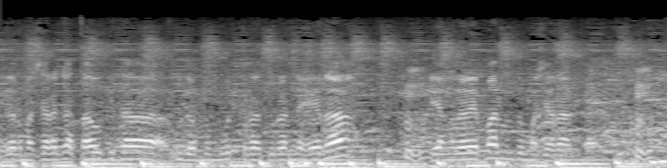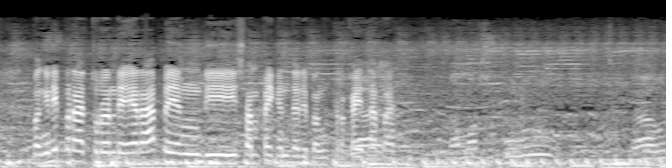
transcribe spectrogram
agar masyarakat tahu kita udah membuat peraturan daerah yang relevan untuk masyarakat. Bang ini peraturan daerah apa yang disampaikan tadi Bang terkait apa? Nomor 10 tahun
